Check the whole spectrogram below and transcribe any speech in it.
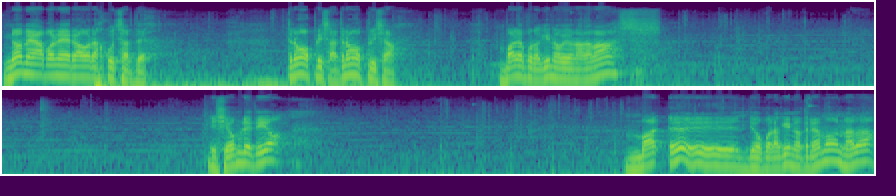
No me voy a poner ahora a escucharte. Tenemos prisa, tenemos prisa. Vale, por aquí no veo nada más. ¿Y ese hombre, tío? Vale, eh, eh, eh. digo, por aquí no tenemos nada.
